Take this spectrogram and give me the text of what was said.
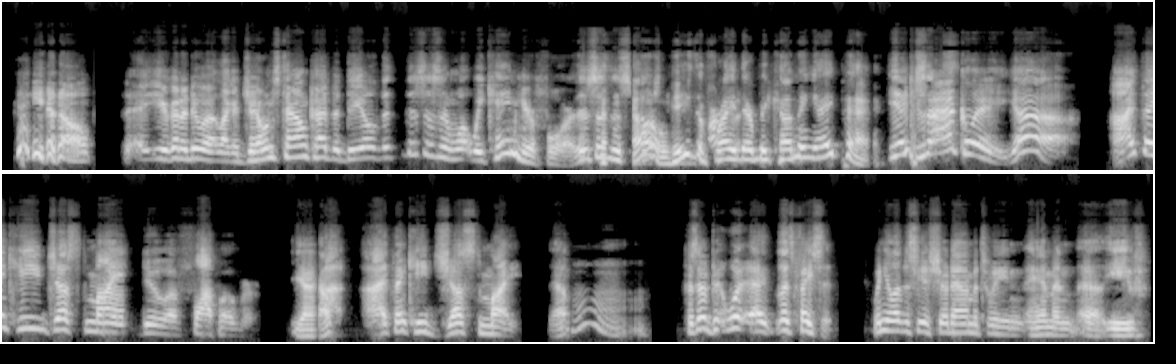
you know, you're going to do a, like a Jonestown type of deal. This isn't what we came here for. This isn't supposed No, he's afraid they're becoming Apex. yeah, exactly. Yeah. I think he just might do a flop over. Yeah. I, I think he just might. Yep. Hmm. Because uh, let's face it, wouldn't you love to see a showdown between him and uh, Eve?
